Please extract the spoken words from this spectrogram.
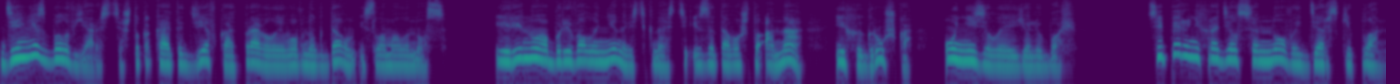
Денис был в ярости, что какая-то девка отправила его в нокдаун и сломала нос. Ирину обуревала ненависть к Насте из-за того, что она, их игрушка, унизила ее любовь. Теперь у них родился новый дерзкий план.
